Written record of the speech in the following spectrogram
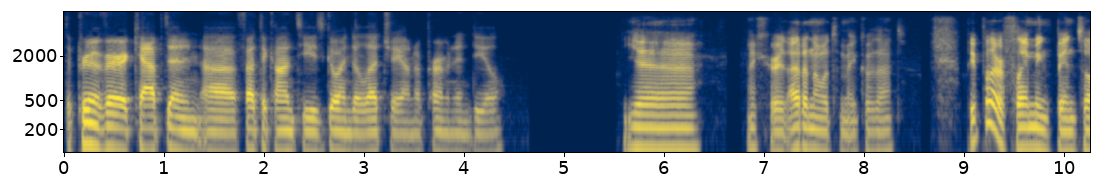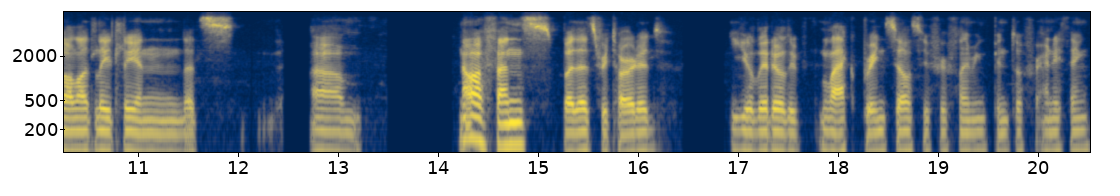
the Primavera captain uh, Faticanti is going to Lecce on a permanent deal. Yeah, I heard. I don't know what to make of that. People are flaming Pinto a lot lately, and that's um, no offense, but that's retarded. You literally lack brain cells if you're flaming Pinto for anything.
